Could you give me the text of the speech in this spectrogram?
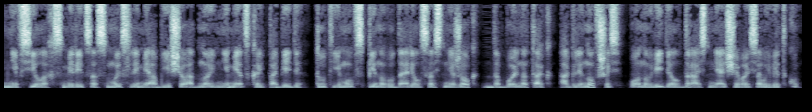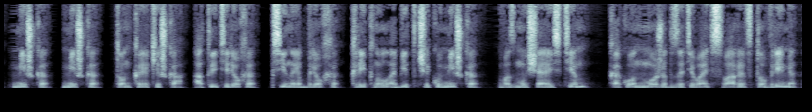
не в силах смириться с мыслями об еще одной немецкой победе. Тут ему в спину ударился снежок, да больно так. Оглянувшись, он увидел дразнящегося увитку. «Мишка, Мишка, тонкая кишка, а ты, Тереха, псиная бреха!» — крикнул обидчику Мишка, возмущаясь тем, как он может затевать свары в то время,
